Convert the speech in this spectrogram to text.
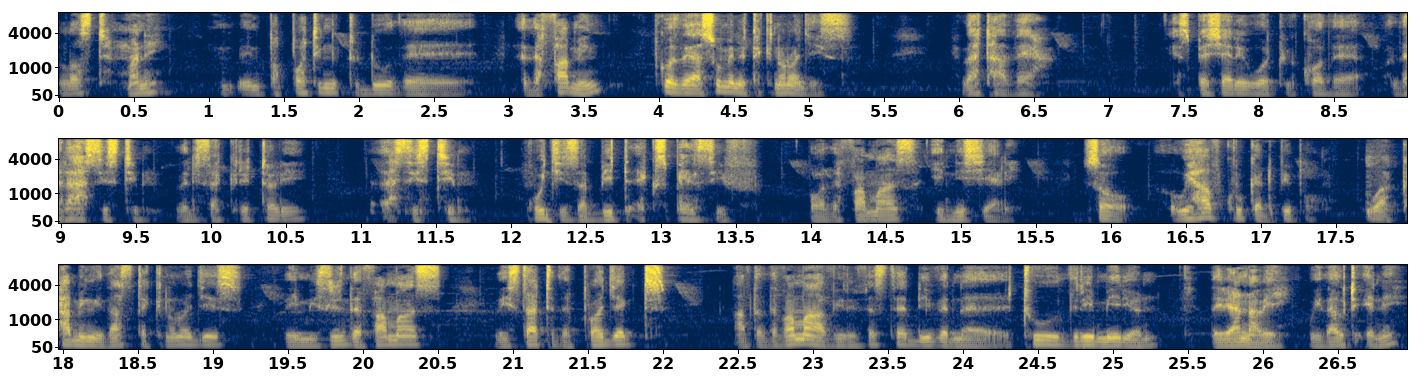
lost money in, in purporting to do the the farming because there are so many technologies that are there, especially what we call the the RAS system, the circulatory uh, system, which is a bit expensive for the farmers initially. So we have crooked people who are coming with us technologies. They mislead the farmers. They start the project. After the farmer have invested even uh, two, three million, they run away without any,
